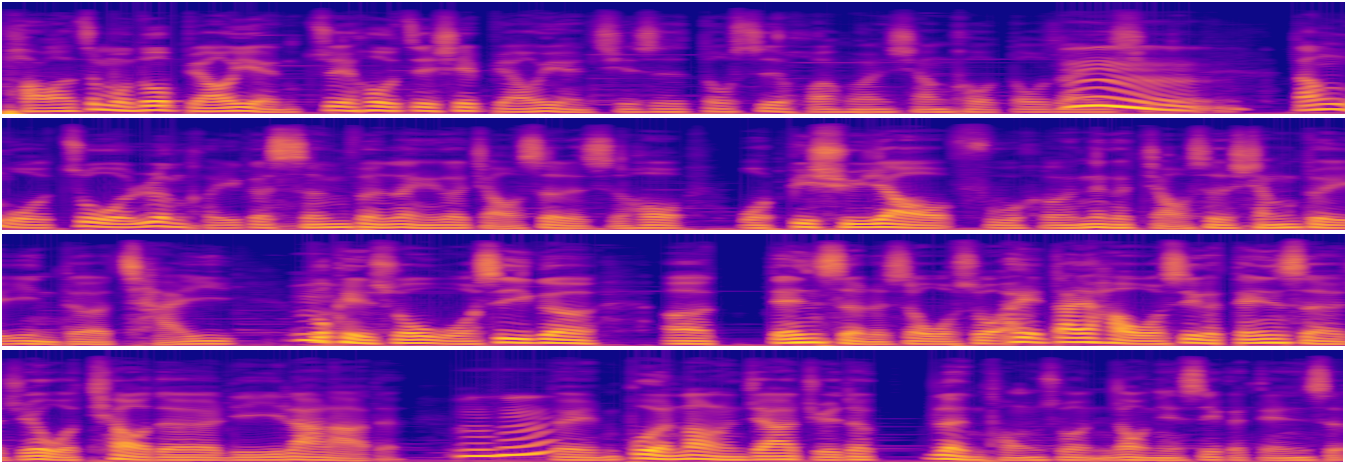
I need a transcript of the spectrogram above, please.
跑了这么多表演，最后这些表演其实都是环环相扣，都在一起的。嗯。当我做任何一个身份、任何一个角色的时候，我必须要符合那个角色相对应的才艺，嗯。不可以说我是一个呃 dancer 的时候，我说，嘿，大家好，我是一个 dancer，觉得我跳的哩哩啦啦的，嗯哼，对，不能让人家觉得认同说，哦，你是一个 dancer。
